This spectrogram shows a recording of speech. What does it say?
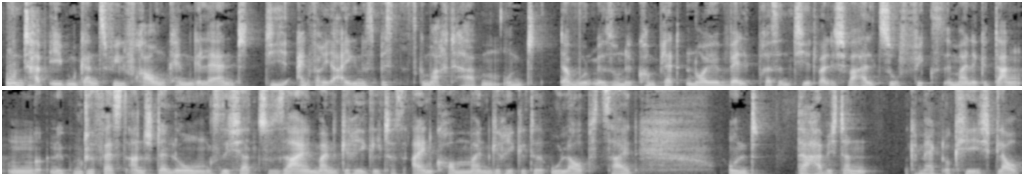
und habe eben ganz viele Frauen kennengelernt, die einfach ihr eigenes Business gemacht haben. Und da wurde mir so eine komplett neue Welt präsentiert, weil ich war halt so fix in meine Gedanken, eine gute Festanstellung, sicher zu sein, mein geregeltes Einkommen, meine geregelte Urlaubszeit. Und da habe ich dann gemerkt, okay, ich glaube,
